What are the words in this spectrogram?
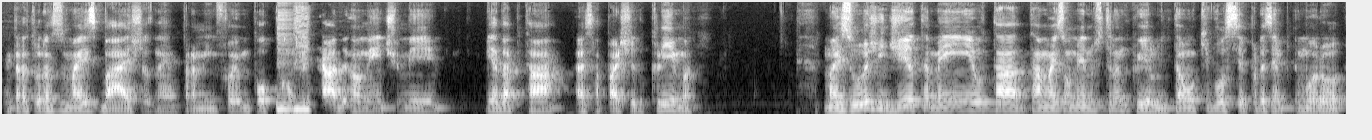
temperaturas mais baixas, né? Para mim foi um pouco complicado realmente me, me adaptar a essa parte do clima. Mas hoje em dia também eu tá, tá mais ou menos tranquilo. Então, o que você, por exemplo, demorou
